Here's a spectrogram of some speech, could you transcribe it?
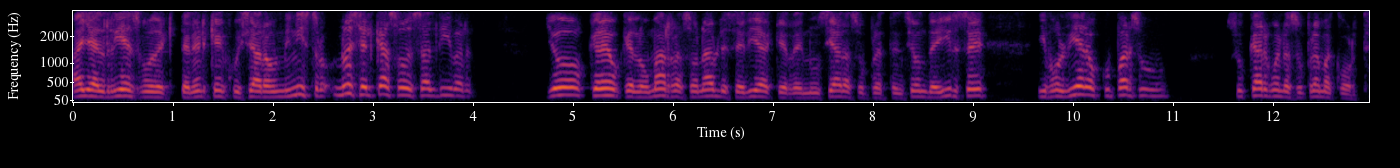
haya el riesgo de tener que enjuiciar a un ministro. No es el caso de Saldívar. Yo creo que lo más razonable sería que renunciara a su pretensión de irse y volviera a ocupar su, su cargo en la Suprema Corte.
